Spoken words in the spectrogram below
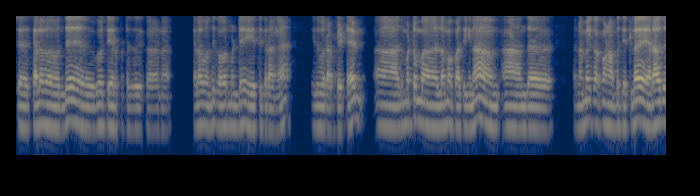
செ செலவை வந்து விபத்து ஏற்பட்டதுக்கான செலவை வந்து கவர்மெண்ட்டே ஏற்றுக்கிறாங்க இது ஒரு அப்டேட்டு. அது மட்டும் இல்லாமல் பார்த்தீங்கன்னா அந்த நம்மை காக்கும் நாற்பத்தெட்டில் யாராவது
